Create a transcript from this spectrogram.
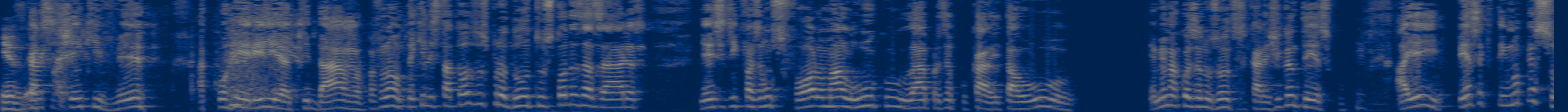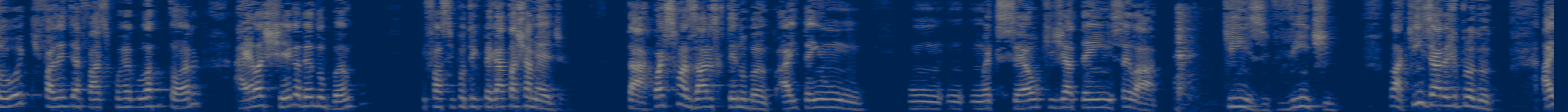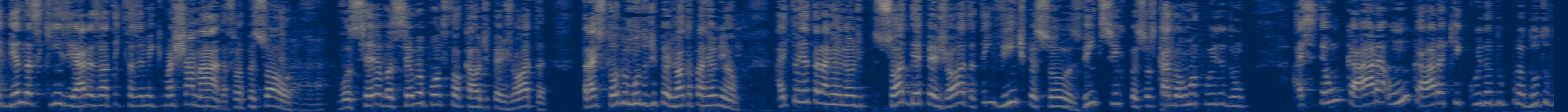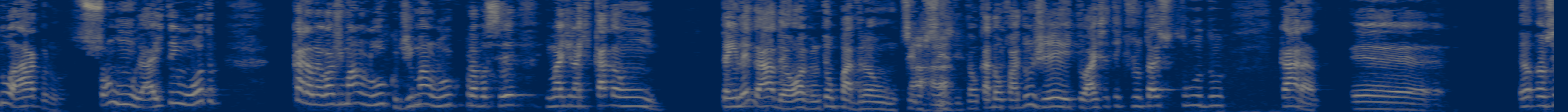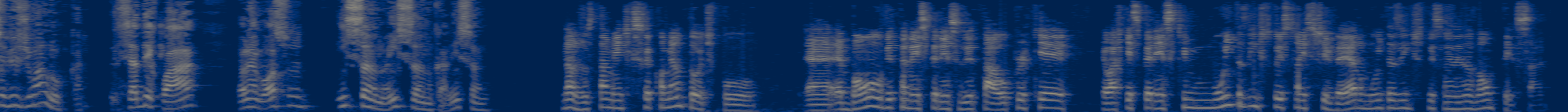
Exato. O cara se tinha que ver a correria que dava para falar, não, tem que listar todos os produtos, todas as áreas. E aí você tinha que fazer uns fóruns maluco lá, por exemplo, cara, Itaú. É a mesma coisa nos outros, cara, é gigantesco. Aí, aí pensa que tem uma pessoa que faz a interface com o regulatório, aí ela chega dentro do banco e fala assim, pô, tem que pegar a taxa média. Tá, quais são as áreas que tem no banco? Aí tem um, um, um Excel que já tem, sei lá, 15, 20, lá, 15 áreas de produto. Aí dentro das 15 áreas ela tem que fazer meio que uma chamada. Fala, pessoal, uhum. você, você é o meu ponto focal de PJ, traz todo mundo de PJ para reunião. Aí tu entra na reunião de, só de PJ, tem 20 pessoas, 25 pessoas, cada uma cuida de um. Aí você tem um cara, um cara que cuida do produto do agro. Só um. Aí tem um outro. Cara, é um negócio de maluco, de maluco, para você imaginar que cada um tem legado, é óbvio, não tem um padrão 100%. Uhum. Então cada um faz de um jeito, aí você tem que juntar isso tudo. Cara, é, é, é um serviço de maluco, cara. Se adequar é um negócio insano, é insano, cara, é insano. Não, justamente o que você comentou, tipo, é, é, bom ouvir também a experiência do Itaú, porque eu acho que a experiência que muitas instituições tiveram, muitas instituições ainda vão ter, sabe?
